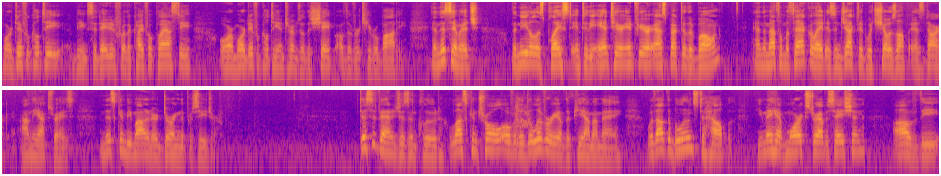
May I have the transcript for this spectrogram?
more difficulty being sedated for the kyphoplasty or more difficulty in terms of the shape of the vertebral body. In this image, the needle is placed into the anterior inferior aspect of the bone and the methyl methacrylate is injected which shows up as dark on the x-rays and this can be monitored during the procedure. Disadvantages include less control over the delivery of the PMMA. Without the balloons to help, you may have more extravasation of the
